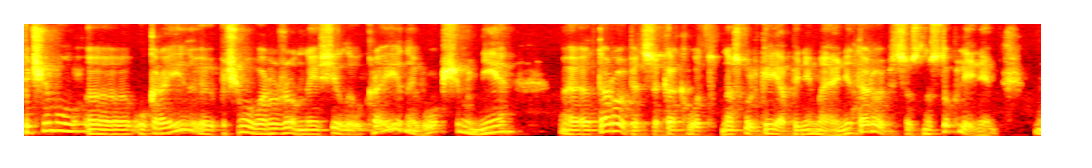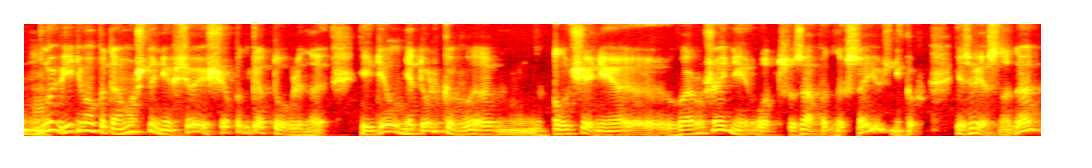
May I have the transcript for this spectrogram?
почему э, Украина, почему вооруженные силы Украины, в общем, не э, торопятся, как вот, насколько я понимаю, не торопятся с наступлением. Ну, видимо, потому что не все еще подготовлено. И дело не только в получении э, вооружений от западных союзников, известно, да,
